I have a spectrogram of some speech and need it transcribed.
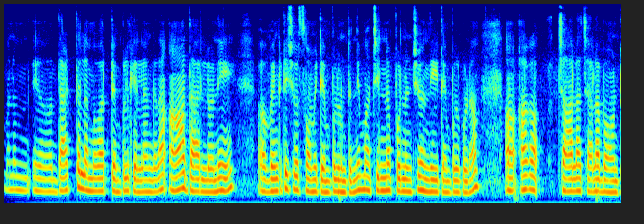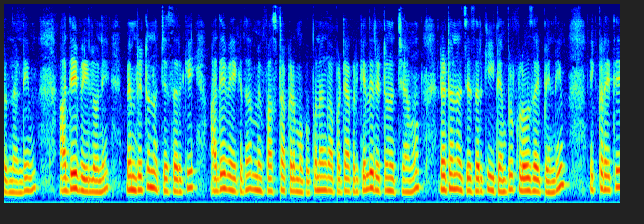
మనం ఆ, దాటితల్లి అమ్మవారి టెంపుల్కి వెళ్ళాం కదా ఆ దారిలోనే వెంకటేశ్వర స్వామి టెంపుల్ ఉంటుంది. మా చిన్నప్పటి నుంచి ఉంది ఈ టెంపుల్ కూడా. చాలా చాలా బాగుంటుందండి. అదే వేలోనే మేము రిటర్న్ వచ్చేసరికి అదే వే కదా మేము ఫస్ట్ అక్కడ మొక్కుకున్నాం కాబట్టి అక్కడికి వెళ్ళి రిటర్న్ వచ్చాము. రిటర్న్ వచ్చేసరికి ఈ టెంపుల్ క్లోజ్ అయిపోయింది. ఇక్కడైతే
